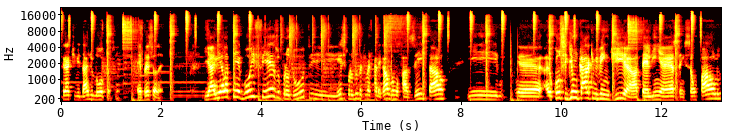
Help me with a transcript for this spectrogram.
criatividade louca, assim, é impressionante. E aí ela pegou e fez o produto, e esse produto aqui vai ficar legal, vamos fazer e tal. E é, eu consegui um cara que me vendia a telinha essa em São Paulo,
